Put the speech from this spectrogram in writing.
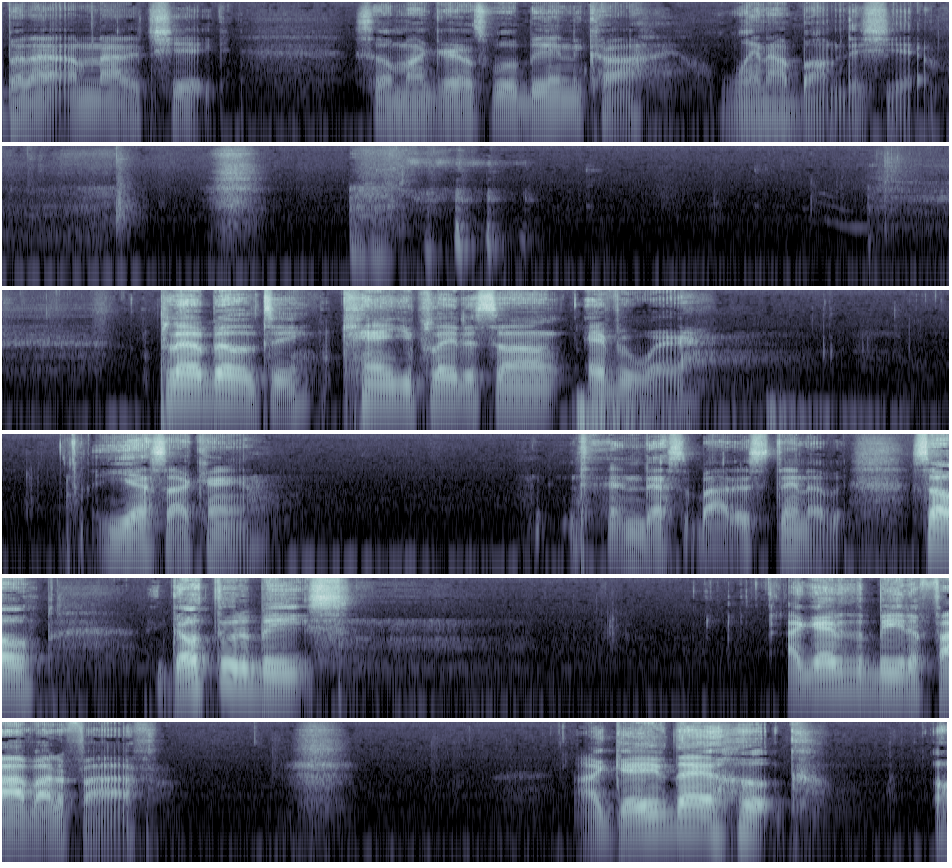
But I, am not a chick. So my girls will be in the car when I bump this shit. Playability. Can you play the song everywhere? Yes, I can. And that's about the extent of it. So go through the beats. I gave the beat a five out of five. I gave that hook a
